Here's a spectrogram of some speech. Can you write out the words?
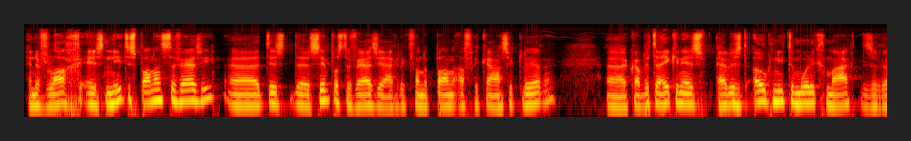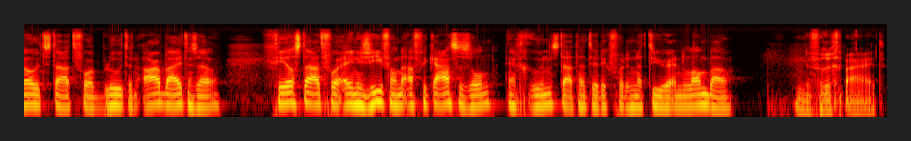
En de vlag is niet de spannendste versie. Uh, het is de simpelste versie eigenlijk van de Pan-Afrikaanse kleuren. Uh, qua betekenis hebben ze het ook niet te moeilijk gemaakt. Dus rood staat voor bloed en arbeid en zo. Geel staat voor energie van de Afrikaanse zon. En groen staat natuurlijk voor de natuur en de landbouw. De vruchtbaarheid.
